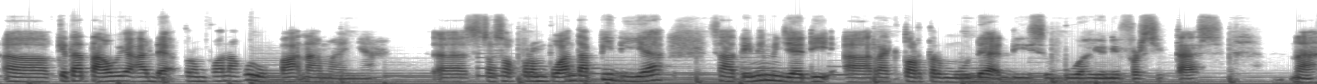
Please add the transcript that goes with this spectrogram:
uh, kita tahu ya ada perempuan aku lupa namanya. Uh, sosok perempuan tapi dia saat ini menjadi uh, rektor termuda di sebuah universitas. Nah,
